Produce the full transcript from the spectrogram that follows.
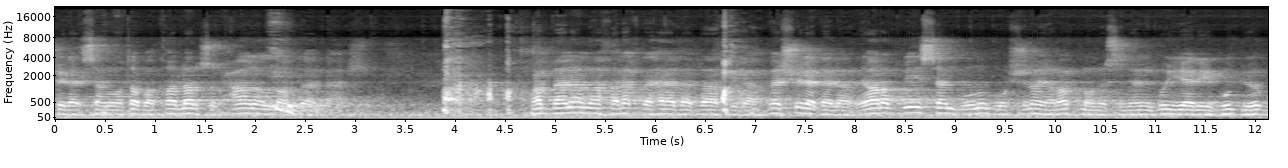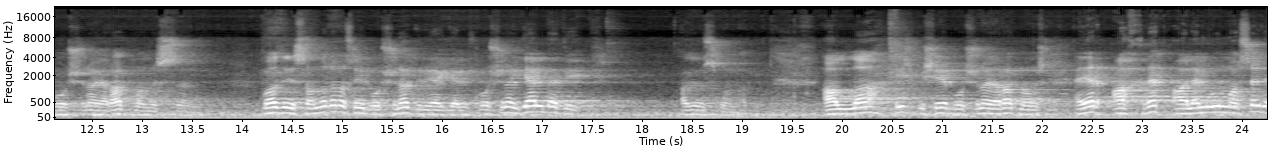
Şöyle semavata bakarlar, Subhanallah derler. Rabbena ma halakta hâzâ bâtila. Ve şöyle derler, Ya Rabbi sen bunu boşuna yaratmamışsın. Yani bu yeri, bu göğü boşuna yaratmamışsın. Bazı insanlar var seni boşuna dünyaya gelmiş. Boşuna gelmedik. Aziz Müslümanlar. Allah hiçbir şey boşuna yaratmamış. Eğer ahiret alemi olmasaydı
